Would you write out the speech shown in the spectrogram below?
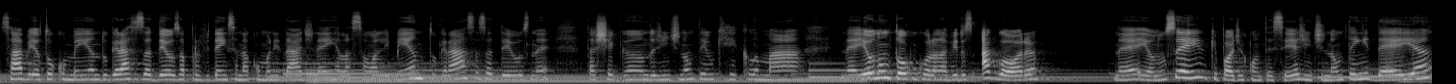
Sabe, eu estou comendo, graças a Deus, a providência na comunidade, né, em relação ao alimento, graças a Deus, né, tá chegando, a gente não tem o que reclamar, né? Eu não estou com coronavírus agora, né? Eu não sei o que pode acontecer, a gente não tem ideia.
